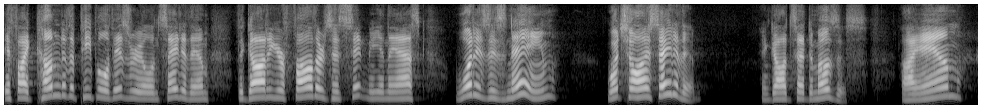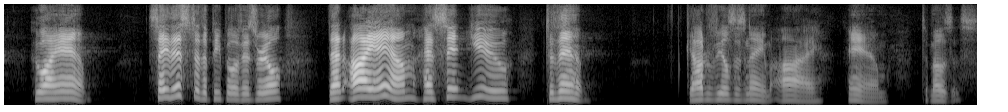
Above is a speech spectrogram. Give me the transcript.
"If I come to the people of Israel and say to them, the God of your fathers has sent me, and they ask, what is his name? What shall I say to them? And God said to Moses, I am who I am. Say this to the people of Israel that I am has sent you to them. God reveals his name, I am, to Moses.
